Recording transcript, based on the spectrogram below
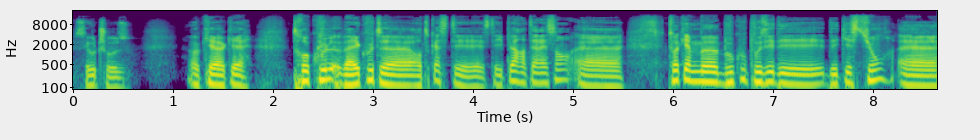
c'est autre chose. Ok, ok, trop cool. bah écoute, euh, en tout cas c'était c'était hyper intéressant. Euh, toi qui aimes beaucoup poser des des questions, euh,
